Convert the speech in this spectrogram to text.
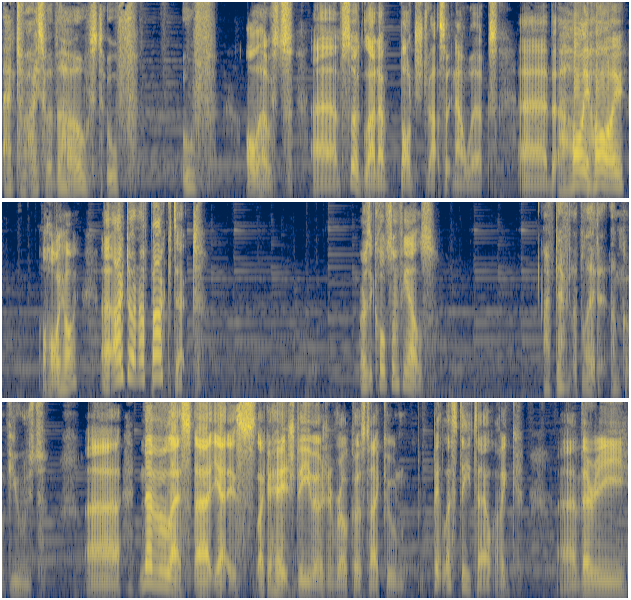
And twice with the host. Oof. Oof. All the hosts. Uh, I'm so glad I've bodged that so it now works. Uh, but hoy hoy. Ahoy hoy. Uh, I don't have Parkitect. Or is it called something else? I've definitely played it. I'm confused. Uh, nevertheless, uh, yeah, it's like a HD version of Roller Coaster Tycoon. A bit less detail, I think. Uh, very.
